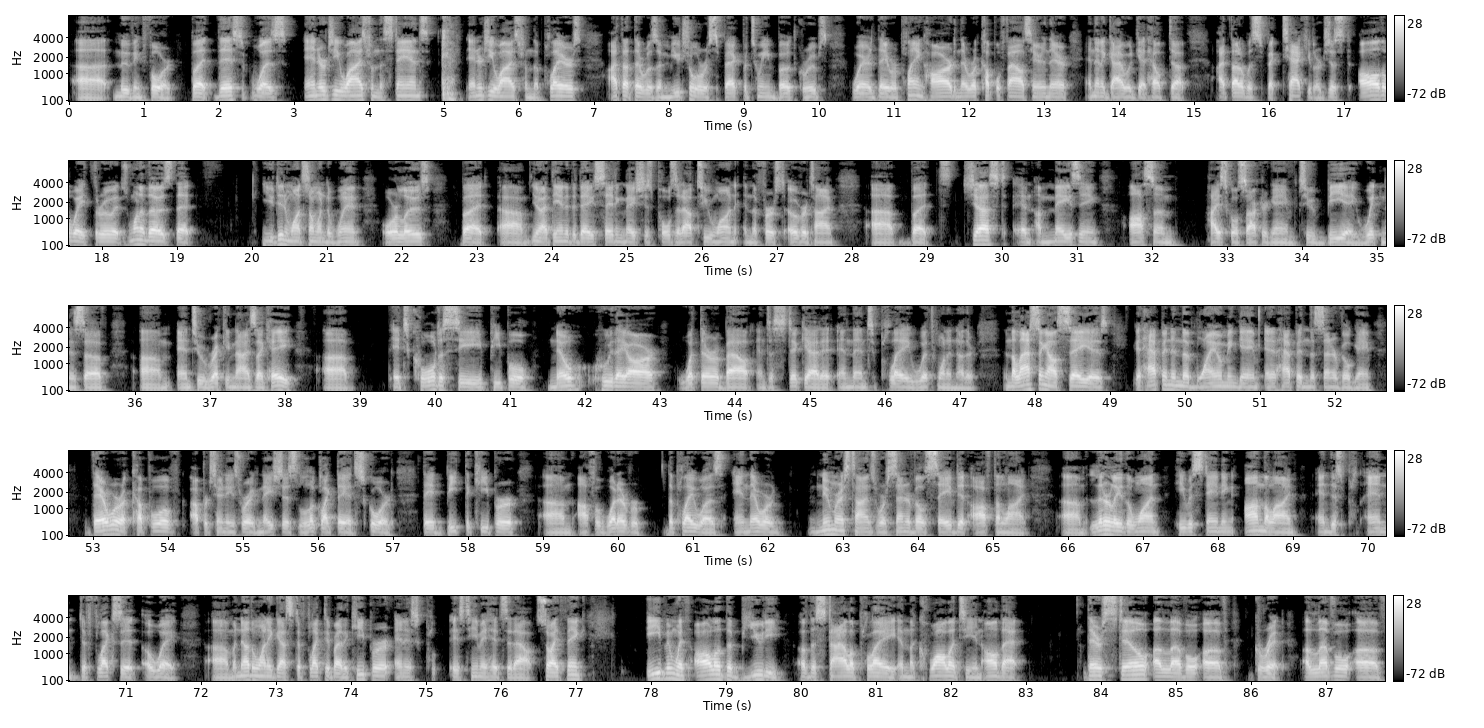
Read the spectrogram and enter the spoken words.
uh, moving forward. But this was energy wise from the stands, energy wise from the players, I thought there was a mutual respect between both groups where they were playing hard and there were a couple fouls here and there, and then a guy would get helped up. I thought it was spectacular just all the way through it. It's one of those that you didn't want someone to win or lose. But, um, you know, at the end of the day, St. Ignatius pulls it out 2 1 in the first overtime. Uh, but just an amazing, awesome high school soccer game to be a witness of um, and to recognize, like, hey, uh, it's cool to see people know who they are, what they're about, and to stick at it and then to play with one another. And the last thing I'll say is it happened in the Wyoming game and it happened in the Centerville game. There were a couple of opportunities where Ignatius looked like they had scored. They had beat the keeper um, off of whatever the play was, and there were numerous times where Centerville saved it off the line. Um, literally, the one he was standing on the line and this and deflects it away. Um, another one, he gets deflected by the keeper, and his his teammate hits it out. So I think even with all of the beauty of the style of play and the quality and all that, there's still a level of grit, a level of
